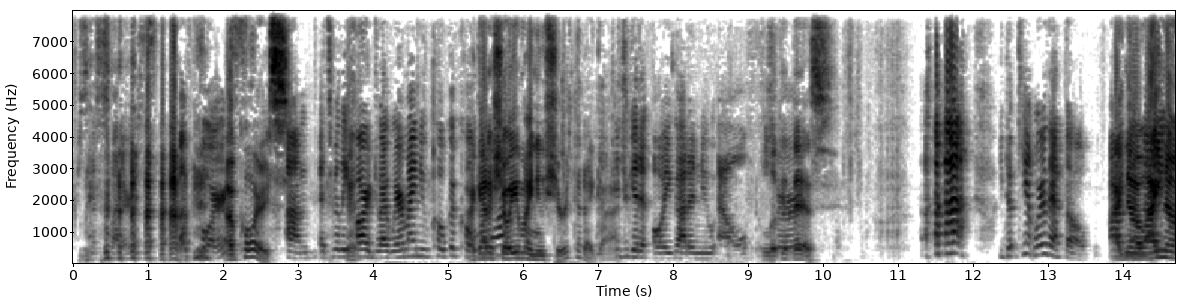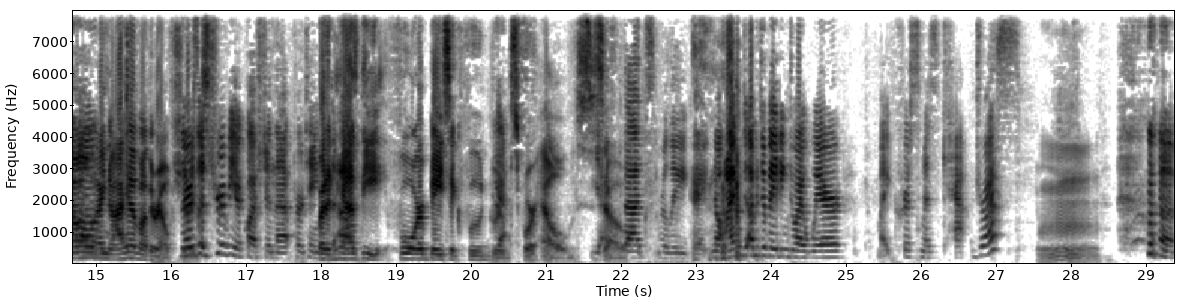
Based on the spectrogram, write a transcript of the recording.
Christmas sweaters, of course. Of course. Um, it's really hard. Do I wear my new Coca Cola? I got to show you my new shirt that I got. Did you get it? Oh, you got a new Elf. Look shirt. at this. you can't wear that though. I know, I know, of- I know. I have other elf shirts. There's a trivia question that pertains. To But it has elf. the four basic food groups Yes. for elves. Yes, so that's really great. No, I'm I'm debating: do I wear my Christmas cat dress, mm.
